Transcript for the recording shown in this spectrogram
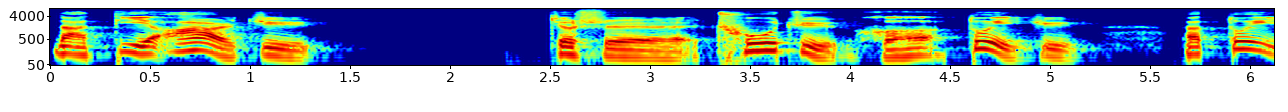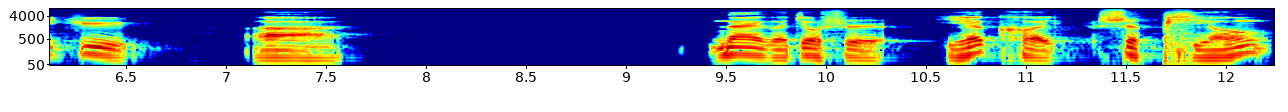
那第二句就是出句和对句，那对句。啊，那个就是也可以是平，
